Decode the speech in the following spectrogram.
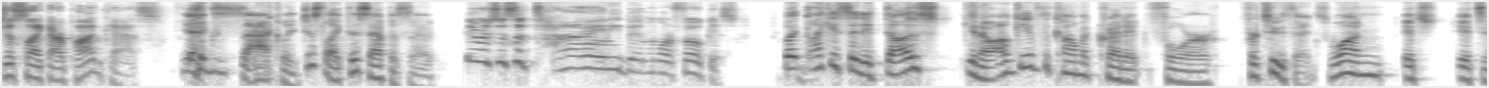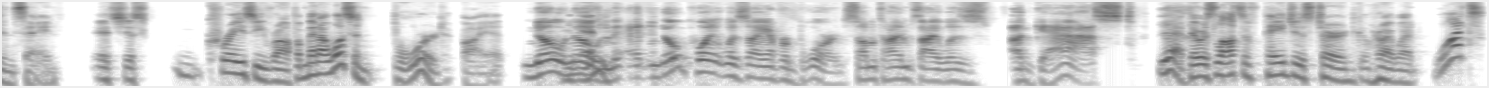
just like our podcast. Yeah, exactly. Just like this episode. There was just a tiny bit more focus. But like I said, it does, you know, I'll give the comic credit for for two things. One, it's it's insane. It's just crazy romp. I mean, I wasn't bored by it. No, no. any- At no point was I ever bored. Sometimes I was aghast. Yeah, there was lots of pages turned where I went, "What?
